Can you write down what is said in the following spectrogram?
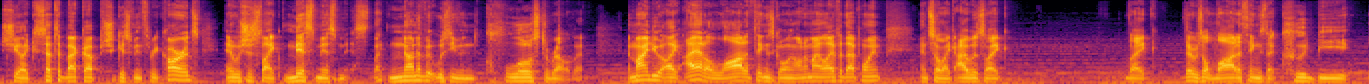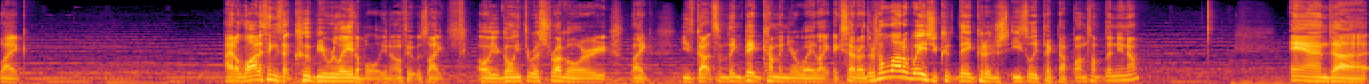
she like sets it back up. She gives me three cards, and it was just like miss, miss, miss. Like none of it was even close to relevant. And mind you, like I had a lot of things going on in my life at that point, and so like I was like like there was a lot of things that could be like I had a lot of things that could be relatable, you know, if it was like, oh, you're going through a struggle or like you've got something big coming your way, like etc. There's a lot of ways you could they could have just easily picked up on something, you know. And uh,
